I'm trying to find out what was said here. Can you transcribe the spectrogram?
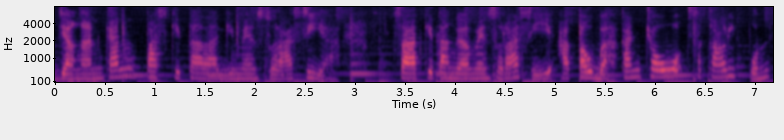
jangankan pas kita lagi menstruasi ya, saat kita nggak mensurasi atau bahkan cowok sekalipun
